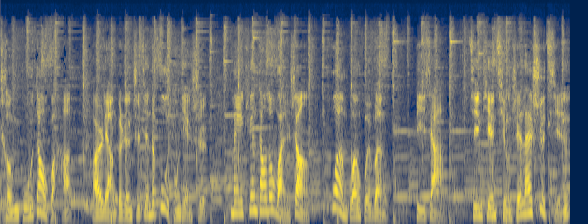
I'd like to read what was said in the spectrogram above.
称孤道寡，而两个人之间的不同点是，每天到了晚上，宦官会问，陛下，今天请谁来侍寝？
